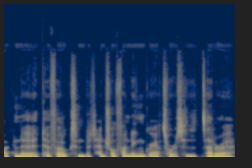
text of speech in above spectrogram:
talking to, to folks and potential funding, grant sources, et cetera.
